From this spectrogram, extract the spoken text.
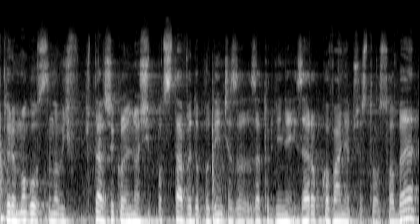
które mogą stanowić w dalszej kolejności podstawy do podjęcia za- zatrudnienia i zarobkowania przez tą osobę.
